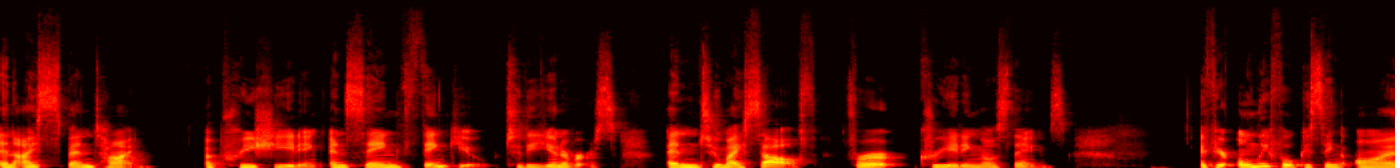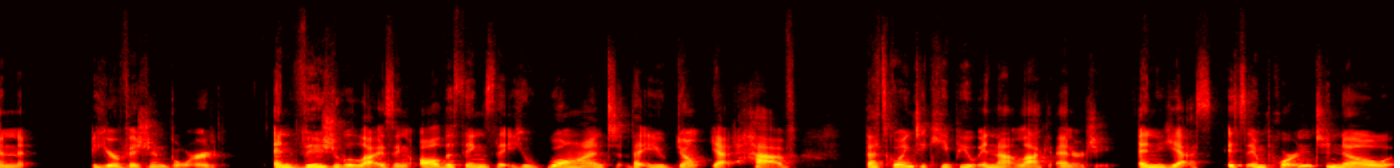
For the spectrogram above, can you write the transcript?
And I spend time appreciating and saying thank you to the universe and to myself for creating those things. If you're only focusing on your vision board and visualizing all the things that you want that you don't yet have, that's going to keep you in that lack energy. And yes, it's important to know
